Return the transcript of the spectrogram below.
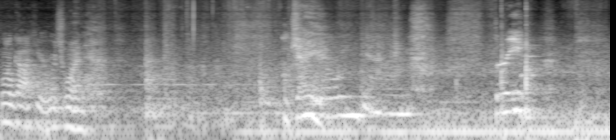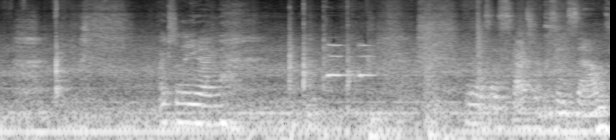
One got here. Which one? Okay. Going down. Three. Actually, uh, there's some skyscrapers and sounds.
